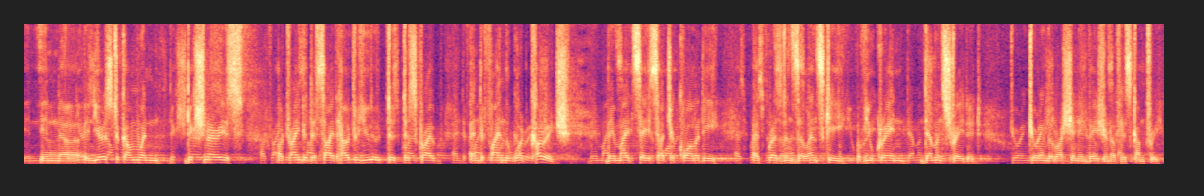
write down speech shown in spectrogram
in, uh, in years to come when dictionaries are trying to decide how to, use, to describe and define the word courage, they might say such a quality as President Zelensky of Ukraine demonstrated during the Russian invasion of his country.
